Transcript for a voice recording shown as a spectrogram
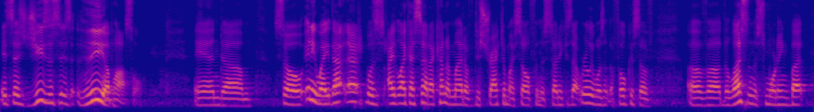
it says Jesus is the apostle. And um, so, anyway, that, that was, I, like I said, I kind of might have distracted myself in the study because that really wasn't the focus of, of uh, the lesson this morning. But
